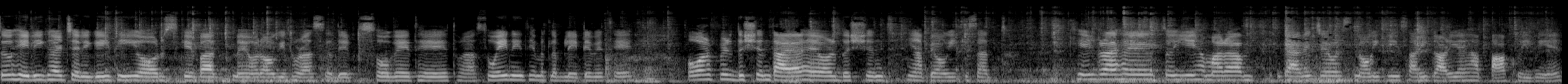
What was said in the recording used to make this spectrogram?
तो हेली घर चली गई थी और उसके बाद मैं और औगी थोड़ा सा देर सो गए थे, थोड़ा सोए नहीं थे मतलब लेटे हुए थे। और फिर दुष्यंत आया है और दुष्यंत यहाँ पे औगी के साथ खेल रहा है। तो ये हमारा गैरेज है और इसमें औगी की सारी गाड़ियाँ यहाँ पार्क हुई हुई हैं।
